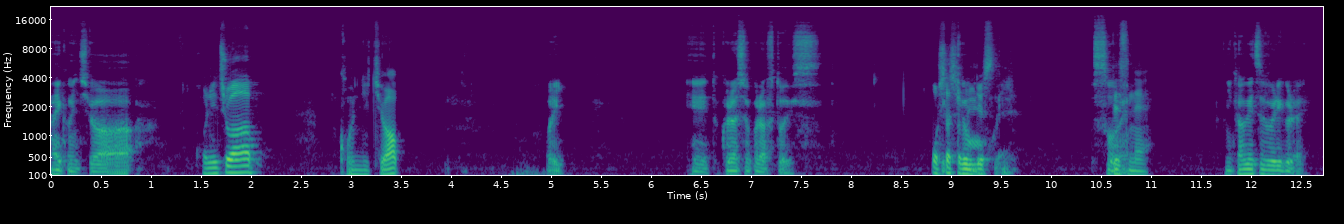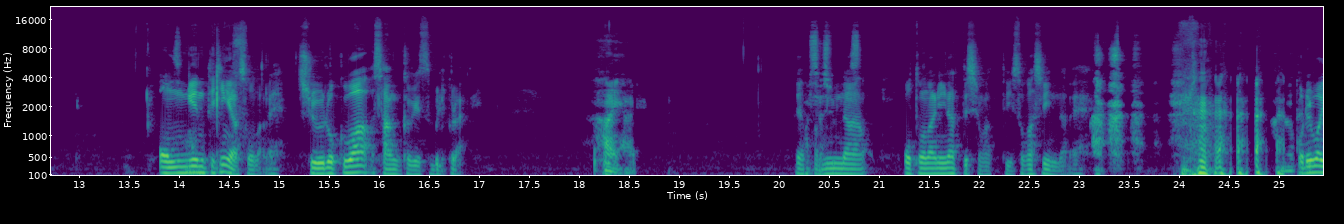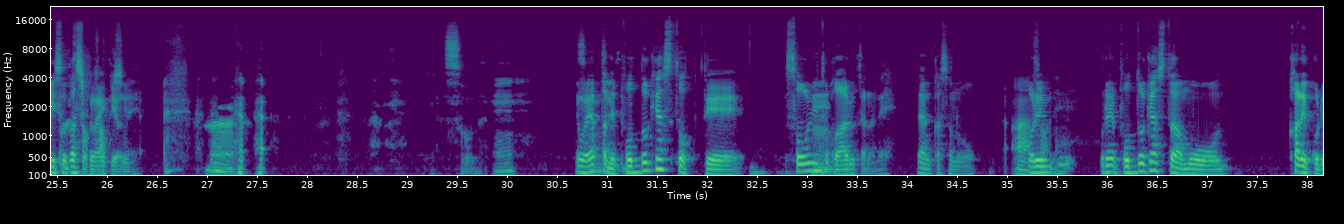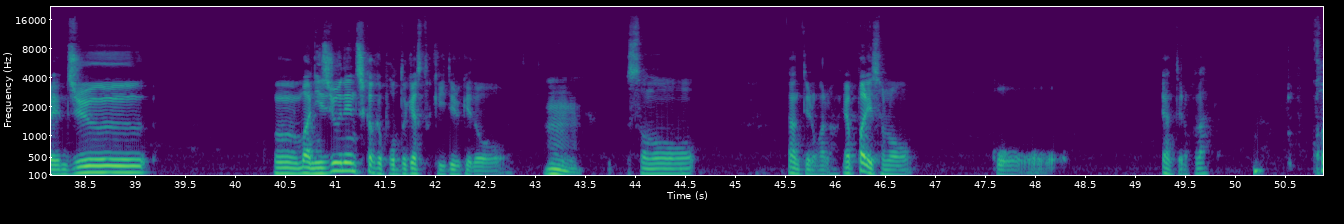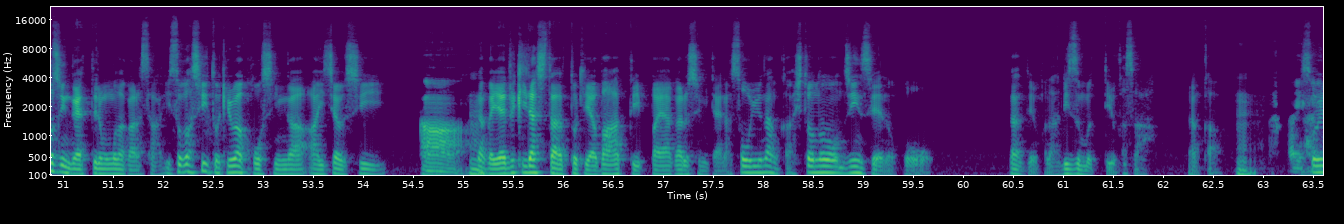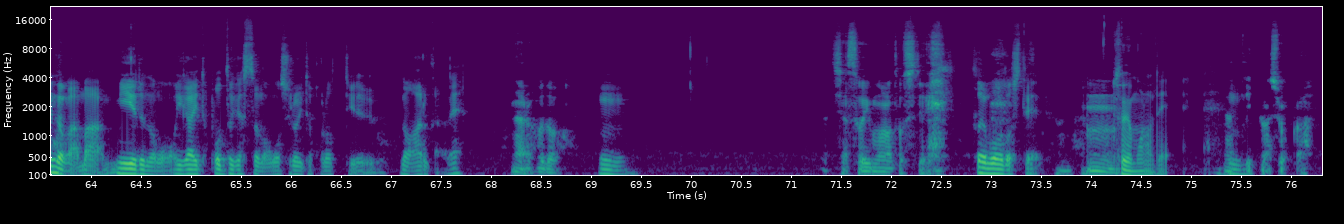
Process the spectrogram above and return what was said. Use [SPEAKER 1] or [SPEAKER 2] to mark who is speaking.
[SPEAKER 1] はい、こんにちは。
[SPEAKER 2] こんにちは。
[SPEAKER 3] こんにちは。
[SPEAKER 1] はい。えっ、と、クラッシュクラフトです。
[SPEAKER 2] お久しぶりですね。
[SPEAKER 1] そうね。
[SPEAKER 3] ですね。
[SPEAKER 1] 2ヶ月ぶりぐらい。
[SPEAKER 2] 音源的にはそうだね。収録は3ヶ月ぶりくらい。
[SPEAKER 1] はいはい。
[SPEAKER 2] やっぱみんな大人になってしまって忙しいんだね。俺は忙しくないけどね。
[SPEAKER 1] うん。そうだね。
[SPEAKER 2] でもやっぱね、
[SPEAKER 1] 30
[SPEAKER 2] ポッドキャストってそういうとこあるからね。なんかその、
[SPEAKER 3] あ、
[SPEAKER 2] 俺、
[SPEAKER 3] そうね。
[SPEAKER 2] 俺、ポッドキャストはもう、かれこれ10、うん、まあ20年近くポッドキャスト聞いてるけど、
[SPEAKER 1] うん。
[SPEAKER 2] その、なんていうのかな。やっぱりその、こう、なんていうのかな。個人がやってるものだからさ、忙しい時は更新が空いちゃうし、
[SPEAKER 1] ああ、
[SPEAKER 3] うん
[SPEAKER 2] なんかやる気出した時はバーっていっぱい上がるしみたいな、そういうなんか人の人生のこう、なんていうのかな、リズムっていうかさ、なんか、そういうのがまあ見えるのも意外とポッドキャストの面白いところっていうのはあるからね。
[SPEAKER 1] なるほど。
[SPEAKER 2] うん。
[SPEAKER 1] じゃあ、そういうものとして、
[SPEAKER 2] そういうものとして。
[SPEAKER 1] うん。
[SPEAKER 3] そういうもので。
[SPEAKER 1] やっていきましょうか。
